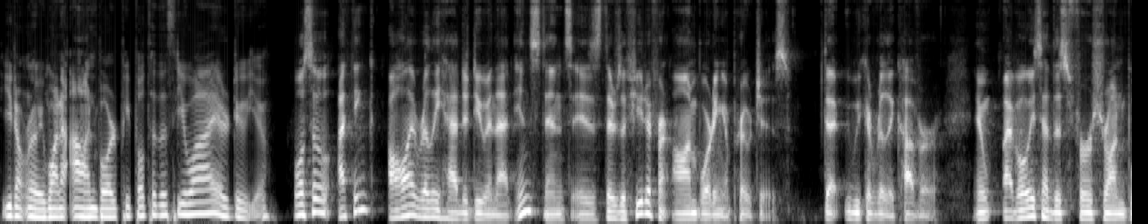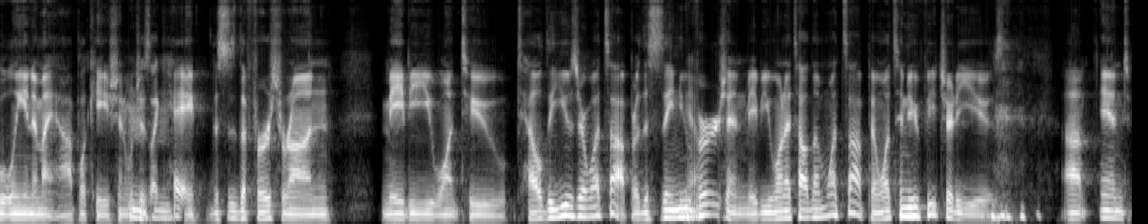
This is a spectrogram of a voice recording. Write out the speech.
You don't really want to onboard people to this UI, or do you? Well, so I think all I really had to do in that instance is there's a few different onboarding approaches that we could really cover. And I've always had this first run Boolean in my application, which mm-hmm. is like, mm-hmm. hey, this is the first run maybe you want to tell the user what's up or this is a new yeah. version maybe you want to tell them what's up and what's a new feature to use um, and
